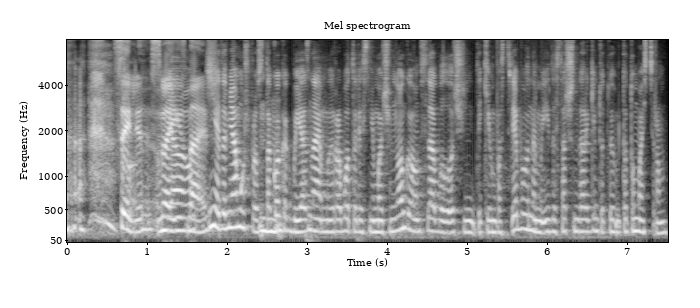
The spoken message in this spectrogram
Цели свои знаешь. Нет, у меня муж просто такой, как бы я знаю, мы работали с ним очень много, он всегда был очень таким востребованным и достаточно дорогим тату-мастером.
